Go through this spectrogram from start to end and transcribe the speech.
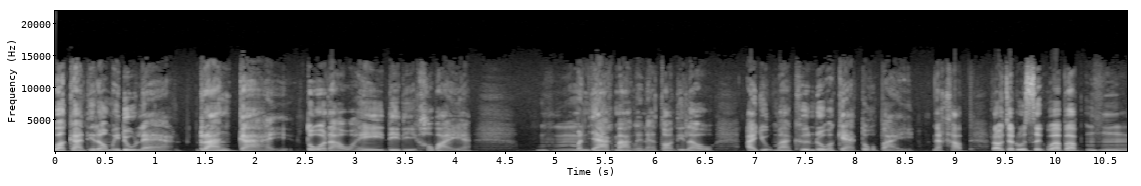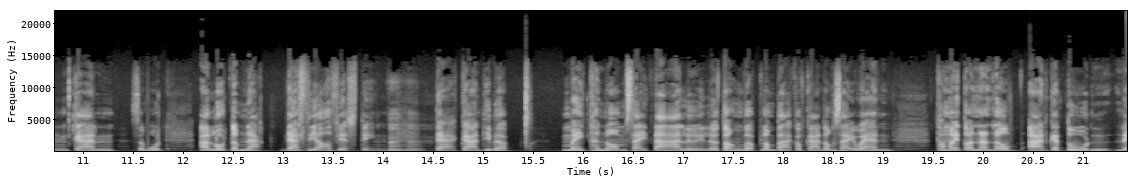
ว่าการที่เราไม่ดูแล ร่างกายตัวเราให้ดี ๆ เข้าไว้อะอื้อหือมันยากมากเลยนะ ตอนที่เราอายุมากขึ้นหรือว่าแก่ตัวไปนะครับ เราจะรู้สึกว่าแบบอื้อหือการสมมติอะลดน้ำหนัก that's the obvious thing แต่การที่แบบไม่ถนอมสายตาเลย แล้วต้องแบบลำบากกับการต้องใส่แว่นทำไมตอนนั้นเราอ่านการ์ตูนใน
